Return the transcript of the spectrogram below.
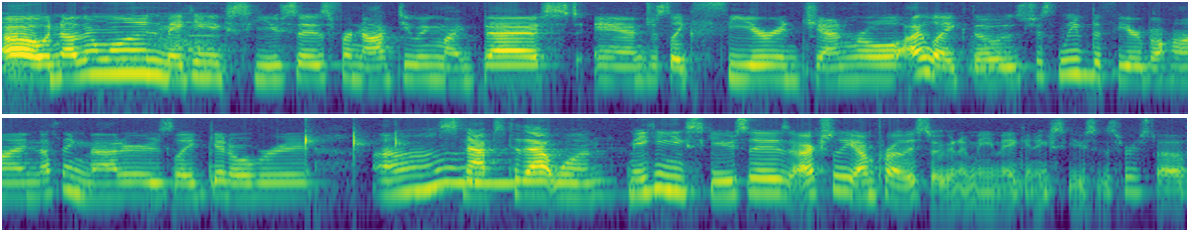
oh, another one, making excuses for not doing my best and just, like, fear in general. I like those. Just leave the fear behind. Nothing matters. Like, get over it. Um, Snaps to that one. Making excuses. Actually, I'm probably still gonna be making excuses for stuff.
